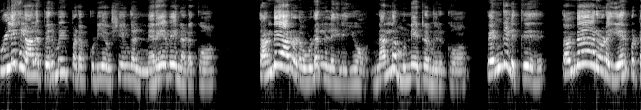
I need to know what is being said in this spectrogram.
பிள்ளைகளால பெருமைப்படக்கூடிய விஷயங்கள் நிறையவே நடக்கும். தந்தையாரோட உடல்நிலையிலையும் நல்ல முன்னேற்றம் இருக்கும். பெண்களுக்கு தந்தையாரோட ஏற்பட்ட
